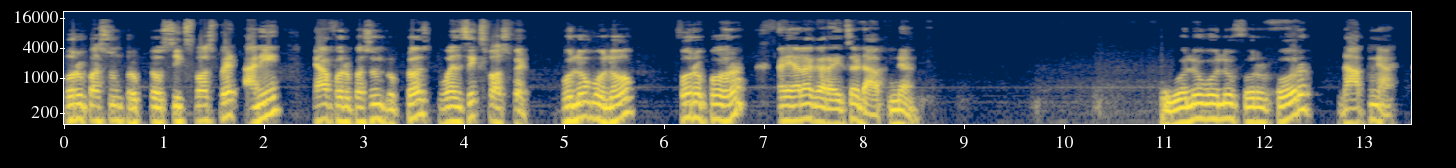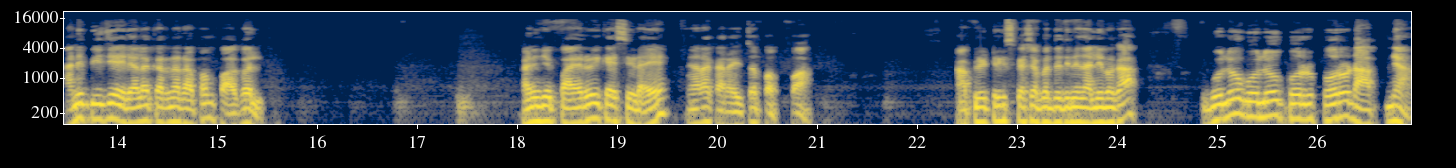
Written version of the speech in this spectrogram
फोरपासून फ्रुक्टोज सिक्स फॉस्फेट आणि या फोरपासून फ्रुक्टोज वन सिक्स फॉस्फेट बोलो बोलो फोर फोर आणि याला करायचं ढापण्या गोलो गोलो फोर फोर ढापण्या आणि पीजीएल याला करणार आपण पागल. आणि जे पायरोइक ऍसिड आहे याला करायचं पप्पा. आपली ट्रिक्स कशा पद्धतीने झाली बघा. गोलो गोलो फोर फोर ढापण्या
